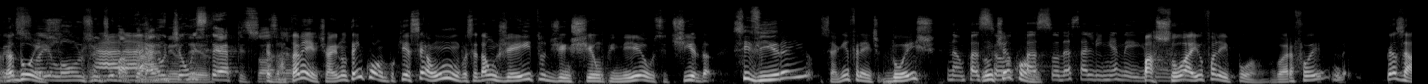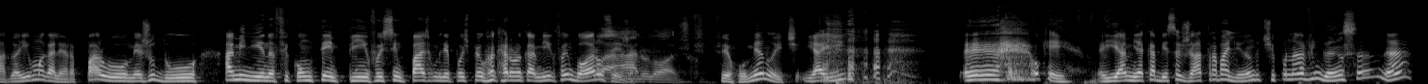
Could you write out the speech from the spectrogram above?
Era Começou dois. a ir longe Caraca. demais, porque aí Ai, não meu tinha um Deus. step só. né? Exatamente, aí não tem como, porque se é um, você dá um jeito de encher um pneu, você tira, se vira e segue em frente. Dois, Não, passou, tinha como. passou dessa linha mesmo. passou, aí eu falei, pô, agora foi pesado. Aí uma galera parou, me ajudou, a menina ficou um tempinho, foi simpática, mas depois pegou uma carona comigo e foi embora, ou seja, Claro, lógico. ferrou meia-noite. E aí, é, ok. E a minha cabeça já trabalhando, tipo, na vingança, né?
